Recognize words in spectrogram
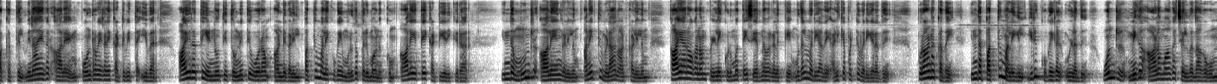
பக்கத்தில் விநாயகர் ஆலயம் போன்றவைகளை கட்டுவித்த இவர் ஆயிரத்தி எண்ணூற்றி தொண்ணூற்றி ஓராம் ஆண்டுகளில் பத்து மலைக்குகை முருகப்பெருமானுக்கும் ஆலயத்தை கட்டியிருக்கிறார். இந்த மூன்று ஆலயங்களிலும் அனைத்து விழா நாட்களிலும் காயாரோகணம் பிள்ளை குடும்பத்தை சேர்ந்தவர்களுக்கே முதல் மரியாதை அளிக்கப்பட்டு வருகிறது. புராண கதை. இந்த பத்து மலையில் இரு குகைகள் உள்ளது. ஒன்று மிக ஆழமாக செல்வதாகவும்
